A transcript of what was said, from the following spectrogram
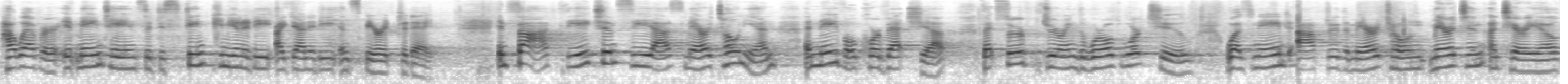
However, it maintains a distinct community identity and spirit today. In fact, the HMCS Merrittonian, a naval corvette ship that served during the World War II, was named after the Merritton, Merritton Ontario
